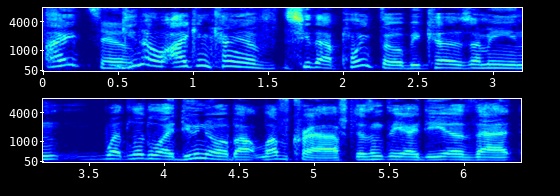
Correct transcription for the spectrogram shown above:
I, So- you know, I can kind of see that point though, because I mean, what little I do know about Lovecraft isn't the idea that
